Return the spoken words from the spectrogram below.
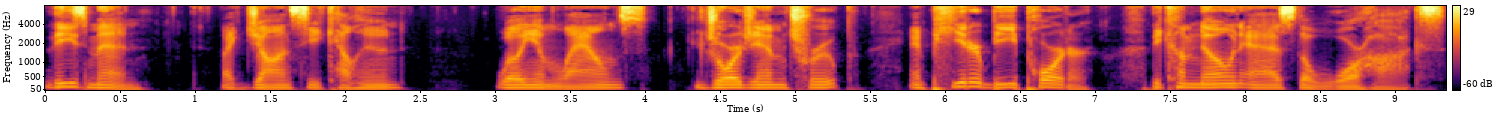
These men, like John C. Calhoun, William Lowndes, George M. Troup, and Peter B. Porter, become known as the Warhawks,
